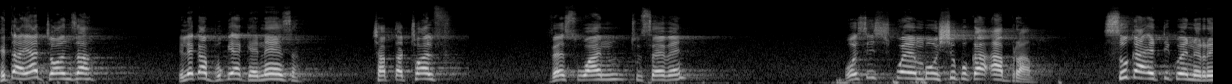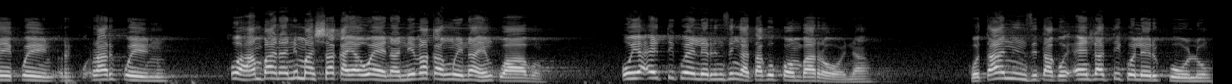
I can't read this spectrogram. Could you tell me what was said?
Hi ta ya dyondza hi le ka buku ya geneza chapter 12 verse 1 to 7 hosi xikwembu xi ku ka abraham suka etikweni rekwenu ra rikwenu u hambana ni maxaka ya wena ni va ka n'wina hinkwavo u ya etikweni leri ndzi nga ta ku komba rona kutani ndzi ta ku endla tiko lerikulu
